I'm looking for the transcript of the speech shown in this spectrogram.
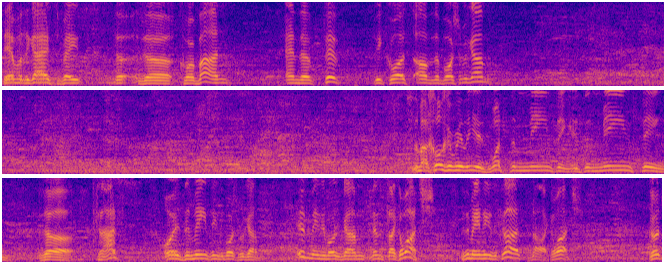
therefore the guy has to pay the the korban and the fifth because of the boshem gam. The machloka really is, what's the main thing? Is the main thing the knas, or is the main thing the bosh begam? If the main thing the begam, then it's like a watch. If the main thing is a knas, it's not like a watch. Good?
